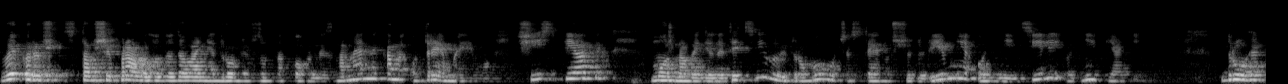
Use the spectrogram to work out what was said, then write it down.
Використавши правило додавання дробів з однаковими знаменниками, отримаємо 6 п'ятих, можна виділити цілу і дробову частину, що дорівнює 1 цілій 1 п'ятій. Друге.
